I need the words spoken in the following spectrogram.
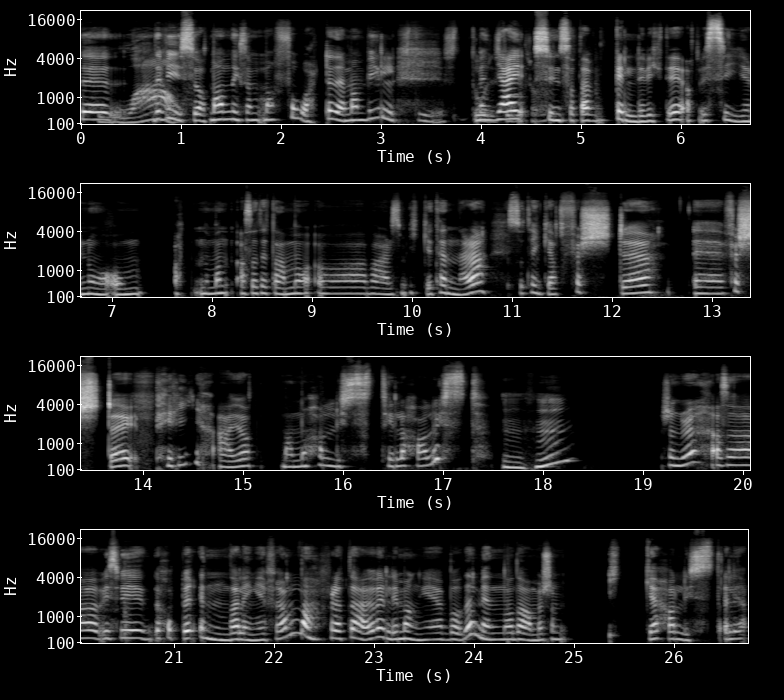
det, Wow. det viser jo at man, liksom, man får til det man vil. Store, Men jeg syns at det er veldig viktig at vi sier noe om at når man, altså dette med å, å, hva er det som ikke tenner deg, så tenker jeg at første, eh, første pri er jo at man må ha lyst til å ha lyst. Mhm. Skjønner du? Altså, hvis vi hopper enda lenger fram, da, for det er jo veldig mange, både menn og damer, som ikke har lyst, eller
